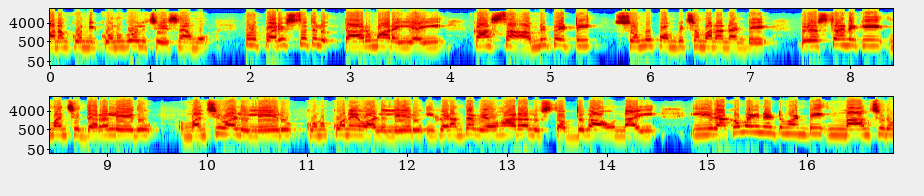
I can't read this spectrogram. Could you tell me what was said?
మనం కొన్ని కొనుగోలు చేశాము. ఇప్పుడు పరిస్థితులు తారుమారయ్యాయి. కాస్త అమ్మి పెట్టి సొమ్ము పంపించమనంటే ప్రస్తుతానికి మంచి ధర లేదు. మంచి వాళ్ళు లేరు. కొనుక్కునే వాళ్ళు లేరు. ఇక్కడంతా వ్యవహారాలు స్తబ్దుగా ఉన్నాయి. ఈ రకమైనటువంటి నాంచుడు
